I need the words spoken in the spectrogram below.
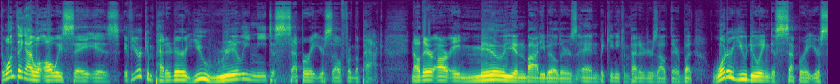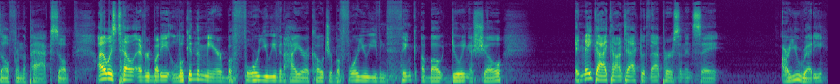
the one thing I will always say is if you're a competitor, you really need to separate yourself from the pack. Now, there are a million bodybuilders and bikini competitors out there, but what are you doing to separate yourself from the pack? So, I always tell everybody look in the mirror before you even hire a coach or before you even think about doing a show and make eye contact with that person and say, Are you ready?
